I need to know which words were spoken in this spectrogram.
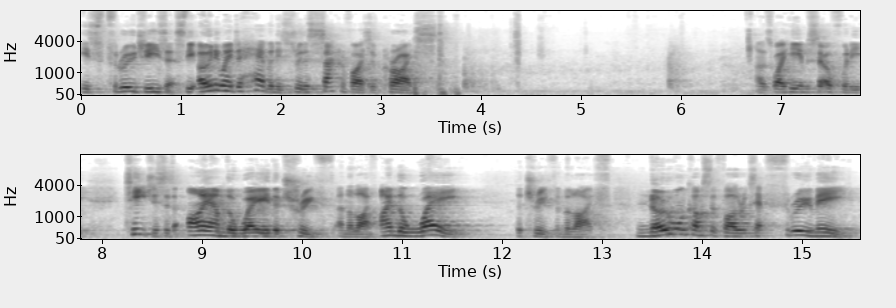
is through Jesus. The only way into heaven is through the sacrifice of Christ. That's why he himself, when he teaches, says, I am the way, the truth, and the life. I'm the way, the truth, and the life. No one comes to the Father except through me.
